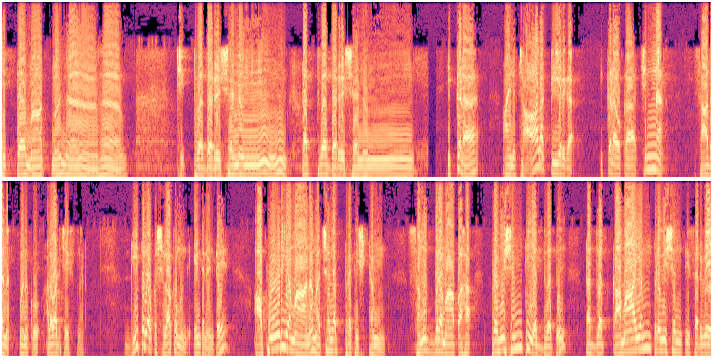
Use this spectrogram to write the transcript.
చిత్తమాత్మన. చిత్వదర్శనం తత్వదర్శనం. ఇక్కడ ఆయన చాలా క్లియర్గా ఇక్కడ ఒక చిన్న సాధన మనకు అలవాటు చేస్తున్నారు గీతలో ఒక శ్లోకం ఉంది. ఏంటనంటే అపూర్యమానమచల ప్రతిష్టం సముద్రమాప ప్రవిశంతి యద్వత్ తద్వత్ కామాయం ప్రవిశంతి సర్వే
